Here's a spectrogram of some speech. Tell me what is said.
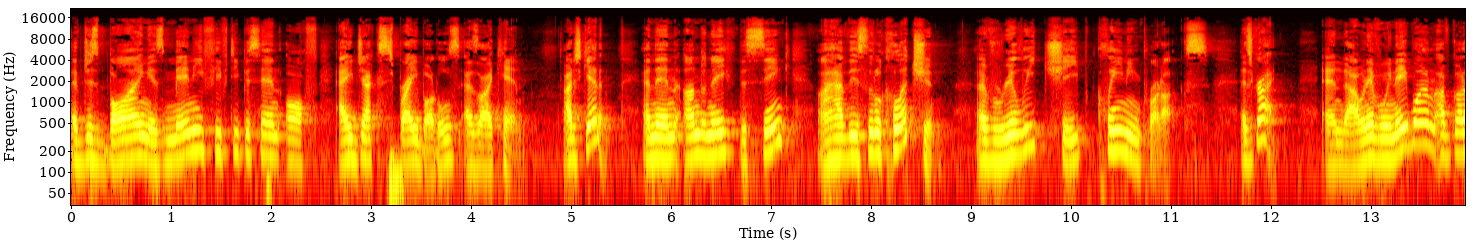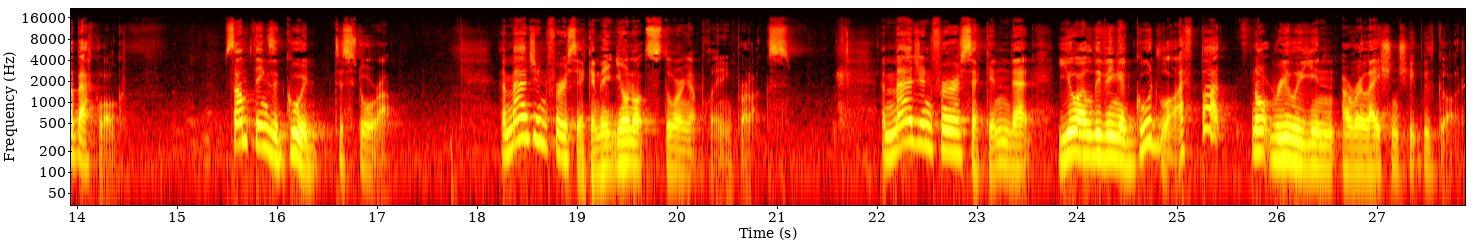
of just buying as many 50% off Ajax spray bottles as I can. I just get them. And then underneath the sink, I have this little collection of really cheap cleaning products. It's great. And uh, whenever we need one, I've got a backlog. Some things are good to store up. Imagine for a second that you're not storing up cleaning products. Imagine for a second that you are living a good life, but not really in a relationship with God.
